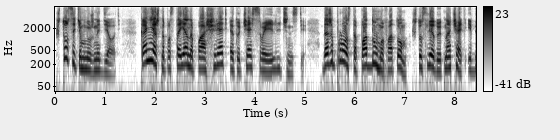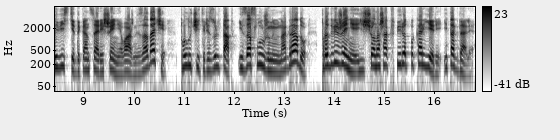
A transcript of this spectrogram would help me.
Что с этим нужно делать? Конечно, постоянно поощрять эту часть своей личности. Даже просто подумав о том, что следует начать и довести до конца решение важной задачи, получить результат и заслуженную награду, продвижение еще на шаг вперед по карьере и так далее.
